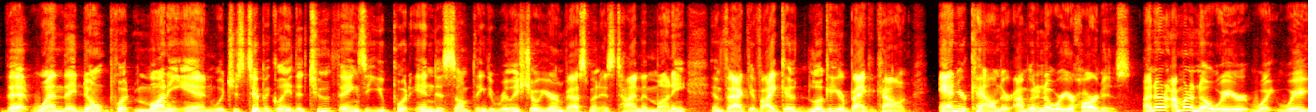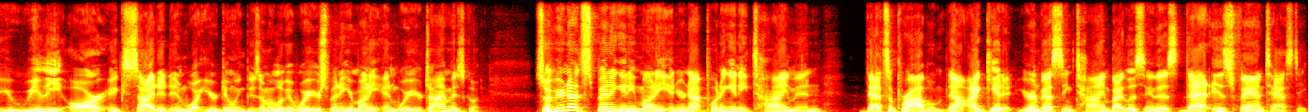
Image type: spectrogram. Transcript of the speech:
that when they don't put money in, which is typically the two things that you put into something to really show your investment is time and money. In fact, if I could look at your bank account and your calendar, I'm going to know where your heart is. I know I'm going to know where you're where you really are excited and what you're doing because I'm going to look at where you're spending your money and where your time is going. So if you're not spending any money and you're not putting any time in, that's a problem. Now, I get it. You're investing time by listening to this. That is fantastic.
